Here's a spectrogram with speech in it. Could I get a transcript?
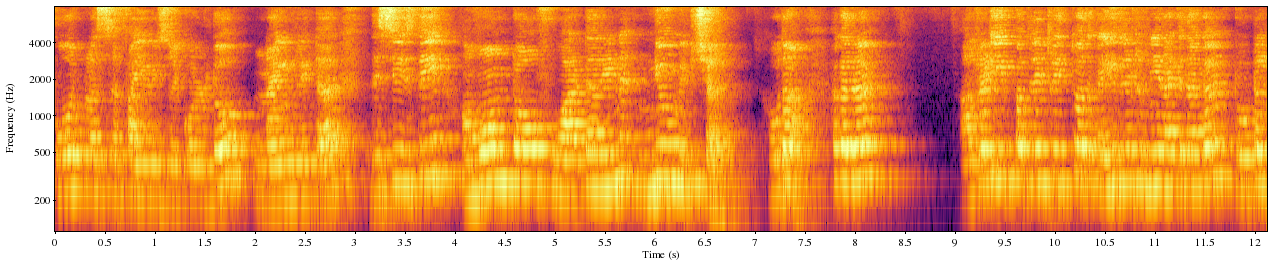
Four plus five is equal to nine litre this is the amount of water in new mixture ಹೌದಾ? ಹಾಗಾದ್ರೆ ಆಲ್ರೆಡಿ ಇಪ್ಪತ್ತು ಲೀಟರ್ ಇತ್ತು, ಅದಕ್ಕೆ ಐದು ಲೀಟರ್ ನೀರು ಹಾಕಿದಾಗ ಟೋಟಲ್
